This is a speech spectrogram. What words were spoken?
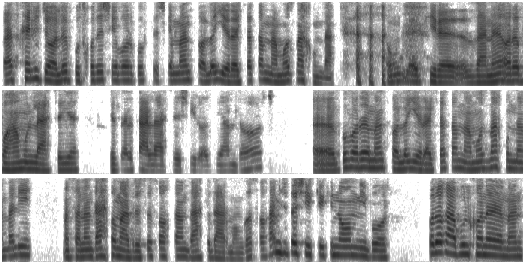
بعد خیلی جالب بود. خودش یه بار گفتش که من تا حالا یه رکعت هم نماز نخوندم. اون پیر زنه آره با همون لحجه یه ذره تر لحجه شیرازی هم داشت. گفت آره من تا حالا یه رکعت هم نماز نخوندم ولی مثلا ده تا مدرسه ساختم ده تا درمانگاه ساختم. همینجور داشت یکی یکی نام می‌برد. خدا قبول کنه من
